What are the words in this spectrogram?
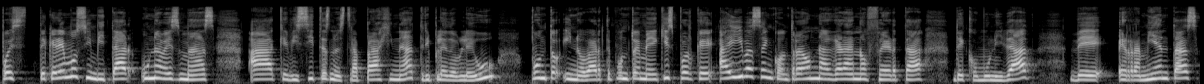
pues te queremos invitar una vez más a que visites nuestra página www.innovarte.mx porque ahí vas a encontrar una gran oferta de comunidad, de herramientas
